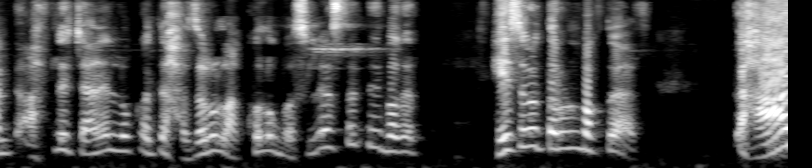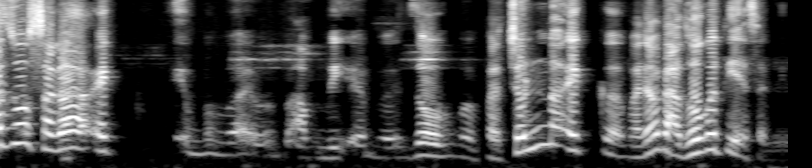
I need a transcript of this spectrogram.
आणि असले चॅनल लोक ते हजारो लाखो लोक बसले असतात ते बघत. हे सगळं तरुण बघतोय आज. तर हा जो सगळा एक जो प्रचंड एक माझ्यामध्ये अधोगती आहे सगळी.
